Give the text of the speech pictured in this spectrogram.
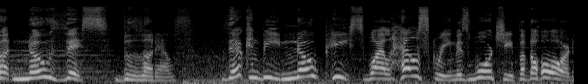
But know this, Blood Elf. There can be no peace while Hellscream is War Chief of the Horde.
